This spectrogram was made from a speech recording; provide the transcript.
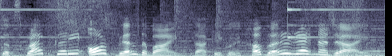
سبسکرائب کریں اور بیل دبائیں تاکہ کوئی خبر رہ نہ جائے۔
